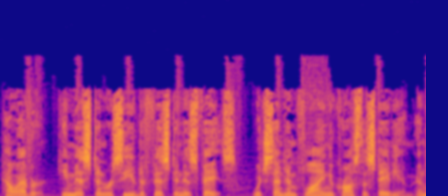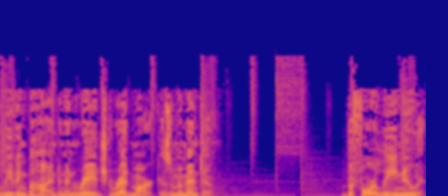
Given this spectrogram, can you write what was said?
However, he missed and received a fist in his face, which sent him flying across the stadium and leaving behind an enraged red mark as a memento. Before Lee knew it,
